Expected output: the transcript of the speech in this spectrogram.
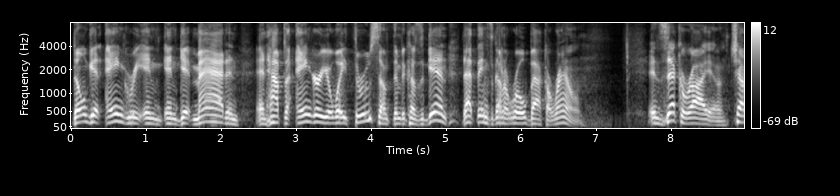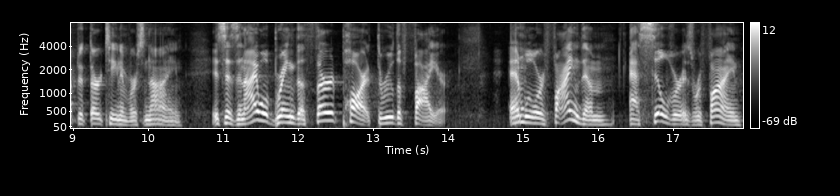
Don't get angry and, and get mad and, and have to anger your way through something because, again, that thing's going to roll back around. In Zechariah chapter 13 and verse 9, it says, And I will bring the third part through the fire and will refine them as silver is refined,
